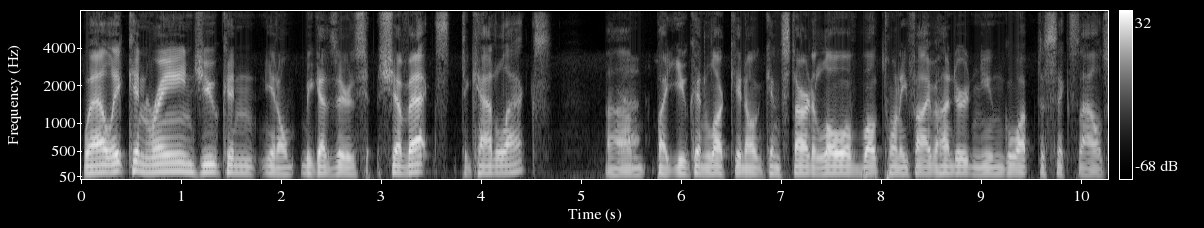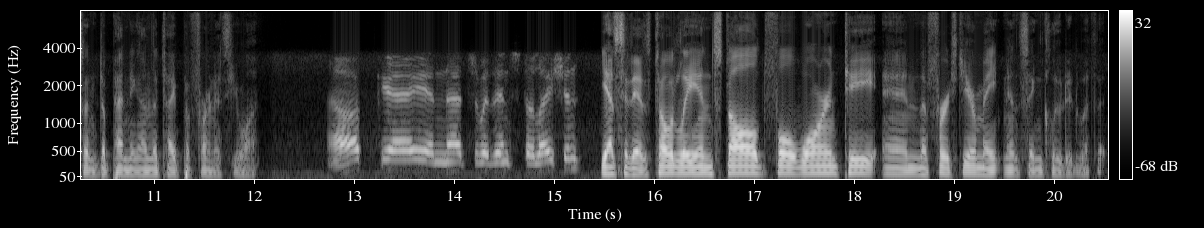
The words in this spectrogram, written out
Well, it can range. You can, you know, because there's Chevettes to Cadillacs. Um, yeah. But you can look, you know, it can start a low of about 2500 and you can go up to 6000 depending on the type of furnace you want. Okay, and that's with installation? Yes, it is. Totally installed, full warranty, and the first year maintenance included with it.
